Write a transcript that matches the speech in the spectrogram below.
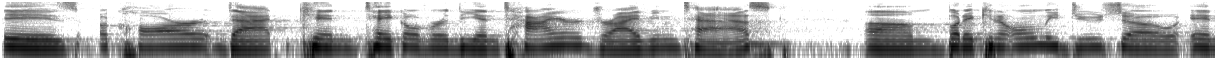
is a car that can take over the entire driving task, um, but it can only do so in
